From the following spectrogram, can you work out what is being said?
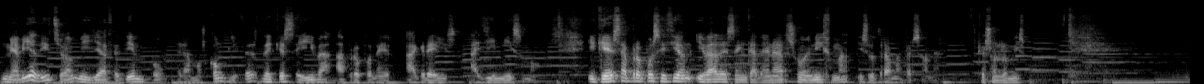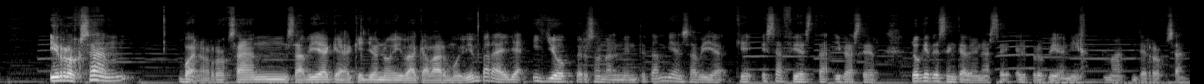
me había dicho a mí ya hace tiempo, éramos cómplices, de que se iba a proponer a Grace allí mismo. Y que esa proposición iba a desencadenar su enigma y su trama personal, que son lo mismo. Y Roxanne bueno, Roxanne sabía que aquello no iba a acabar muy bien para ella y yo personalmente también sabía que esa fiesta iba a ser lo que desencadenase el propio enigma de Roxanne.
